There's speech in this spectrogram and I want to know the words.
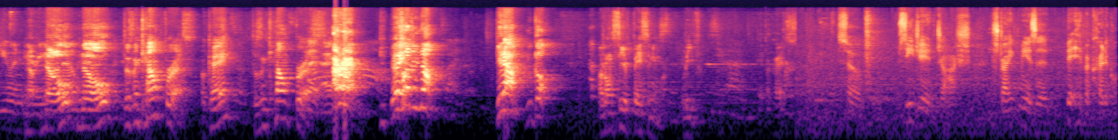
you and No, Ariana... no, no, doesn't count for us, okay? Doesn't count for us. I- All right, hey, told you. Get out, you go. I don't see your face anymore. Leave. Okay. So, CJ and Josh strike me as a bit hypocritical,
